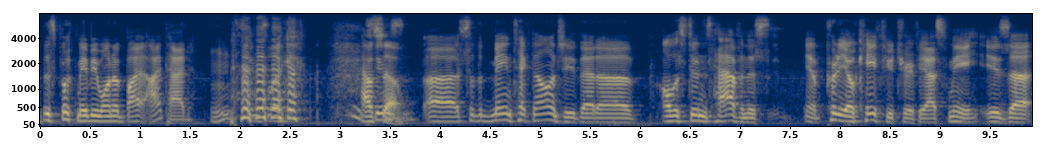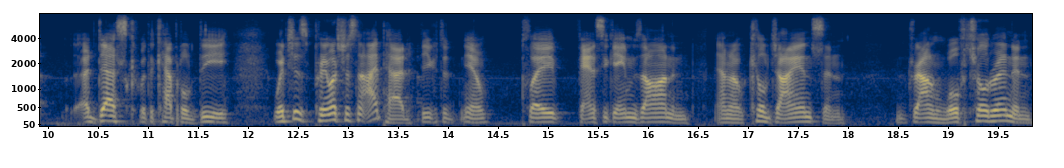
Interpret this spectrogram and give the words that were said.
This book made me want to buy iPad. Seems like How seems, so? Uh, so the main technology that uh, all the students have in this you know, pretty okay future, if you ask me, is uh, a desk with a capital D, which is pretty much just an iPad that you get to you know play fantasy games on and I don't know kill giants and drown wolf children and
